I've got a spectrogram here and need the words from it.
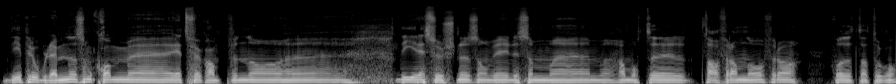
de, problemene som kom eh, rett før kampen. Og de ressursene som vi liksom har måttet ta fram nå for å få dette til å gå.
